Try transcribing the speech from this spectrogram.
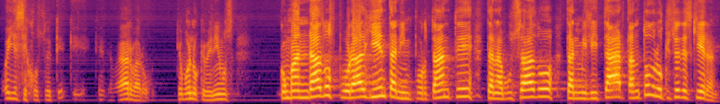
Oye, ese Josué, qué, qué bárbaro, qué bueno que venimos comandados por alguien tan importante, tan abusado, tan militar, tan todo lo que ustedes quieran.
